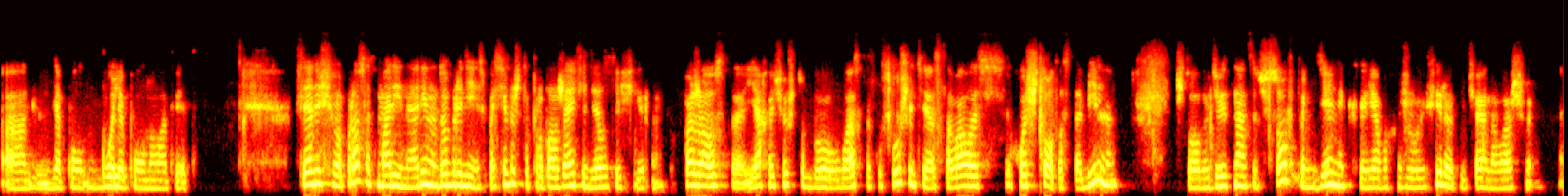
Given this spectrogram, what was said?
а, для пол, более полного ответа. Следующий вопрос от Марины. Арина, добрый день. Спасибо, что продолжаете делать эфиры. Пожалуйста, я хочу, чтобы у вас, как у слушателей, оставалось хоть что-то стабильно, что в 19 часов в понедельник я выхожу в эфир и отвечаю на ваши э,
